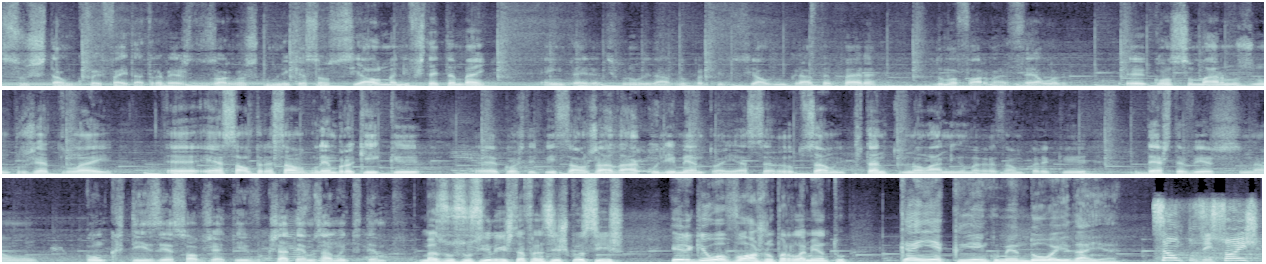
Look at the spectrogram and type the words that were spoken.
sugestão que foi feita através dos órgãos de comunicação social, manifestei também a inteira disponibilidade do Partido Social Democrata para, de uma forma célere, eh, consumarmos num projeto de lei eh, essa alteração. Lembro aqui que a Constituição já dá acolhimento a essa redução e, portanto, não há nenhuma razão para que desta vez não concretize esse objetivo que já temos há muito tempo. Mas o socialista Francisco Assis ergueu a voz no Parlamento quem é que encomendou a ideia? São posições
